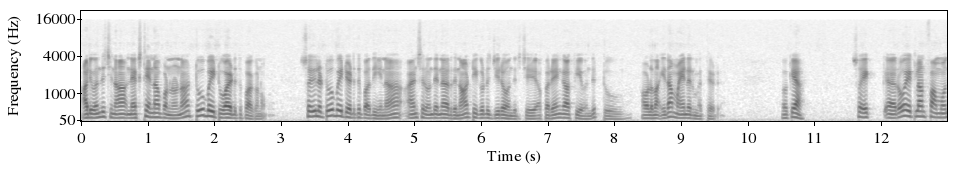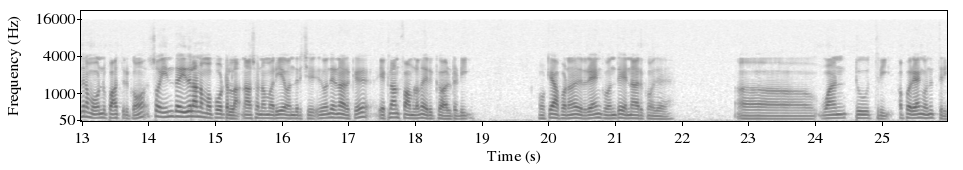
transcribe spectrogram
அப்படி வந்துச்சுன்னா நெக்ஸ்ட்டு என்ன பண்ணணும்னா டூ பை டூவாக எடுத்து பார்க்கணும். ஸோ இதில் டூ பை டூ எடுத்து பார்த்தீங்கன்னா ஆன்சர் வந்து என்ன வருது? நாட் ஈக்குவல் டு ஜீரோ வந்துருச்சு. அப்போ ரேங்க் ஆஃப் ஏ வந்து டூ அவ்வளோதான் இதான் மைனர் மெத்தட் ஓகே ஸோ எக் ரோ எக்லான் ஃபார்ம் வந்து நம்ம ஒன்று பார்த்துருக்கோம். ஸோ இந்த இதெல்லாம் நம்ம போட்டுடலாம். நான் சொன்ன மாதிரியே வந்துருச்சு. இது வந்து என்ன இருக்குது எக்லான் ஃபார்மில் தான் இருக்குது ஆல்ரெடி ஓகே அப்போனா ரேங்க் வந்து என்ன இருக்கும் இது? ஒன் டூ த்ரீ அப்போ ரேங்க் வந்து த்ரீ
